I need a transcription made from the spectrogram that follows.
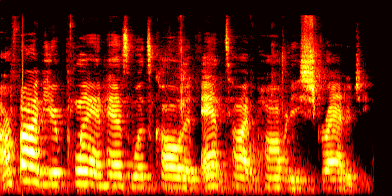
Our five-year plan has what's called an anti-poverty strategy.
